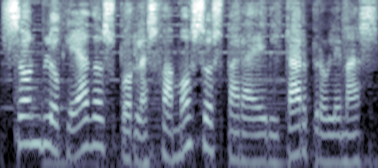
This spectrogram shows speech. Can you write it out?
son bloqueados por las famosos para evitar problemas.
